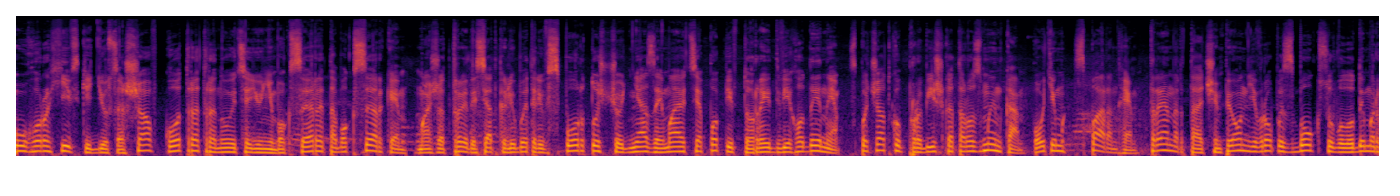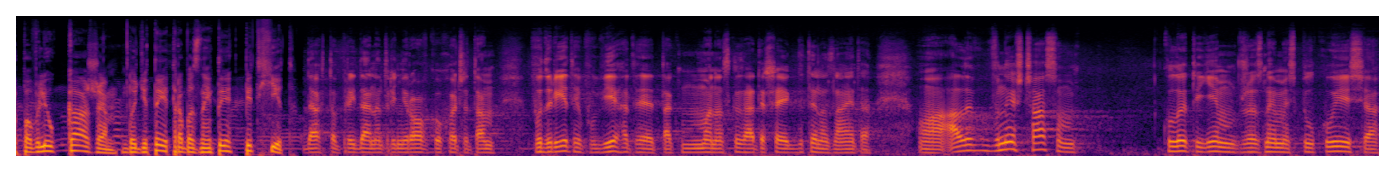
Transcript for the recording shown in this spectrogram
У Горохівській дю США вкотре тренуються юні боксери та боксерки. Майже три десятки любителів спорту щодня займаються по півтори-дві години. Спочатку пробіжка та розминка, потім спаринги. Тренер та чемпіон Європи з боксу Володимир Павлюк каже: до дітей треба знайти підхід. Дехто прийде на тренування, хоче там подуріти, побігати, так можна сказати, ще як дитина, знаєте. Але вони з часом, коли ти їм вже з ними спілкуєшся,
